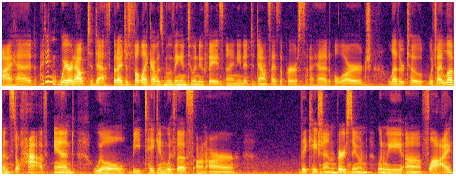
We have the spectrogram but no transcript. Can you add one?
I had I didn't wear it out to death, but I just felt like I was moving into a new phase and I needed to downsize the purse. I had a large leather tote, which I love and still have, and will be taken with us on our vacation very soon when we uh, fly.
